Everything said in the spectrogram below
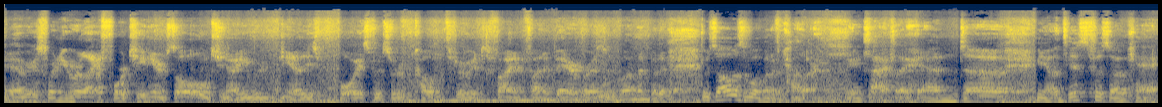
You know, because when you were like 14 years old, you know, you would, you know, these boys would sort of comb through it to find find a bare-breasted woman, but it, it was always a woman of color. Exactly, and uh, you know, this was okay.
